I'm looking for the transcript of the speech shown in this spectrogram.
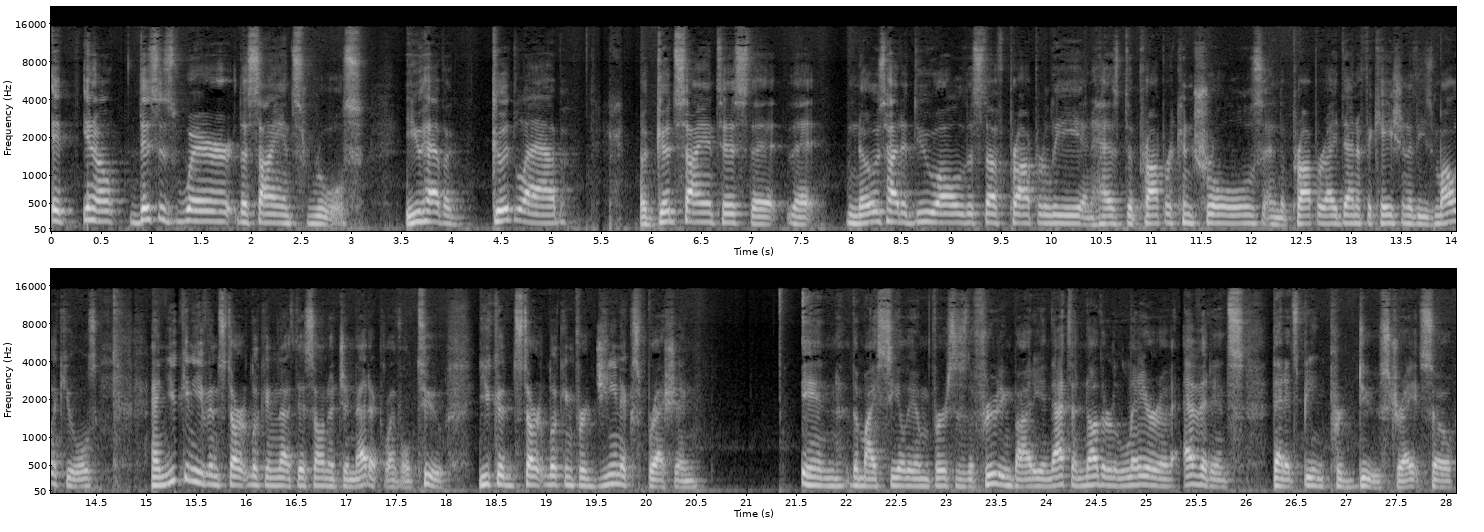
it, you know, this is where the science rules. You have a good lab, a good scientist that, that knows how to do all of the stuff properly and has the proper controls and the proper identification of these molecules. And you can even start looking at this on a genetic level too. You could start looking for gene expression in the mycelium versus the fruiting body, and that's another layer of evidence that it's being produced, right? So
